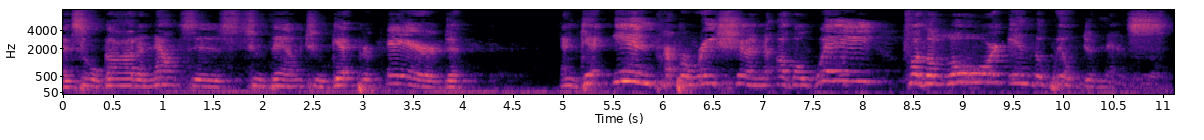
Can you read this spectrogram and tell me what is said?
And so God announces to them to get prepared and get in preparation of a way for the Lord in the wilderness,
